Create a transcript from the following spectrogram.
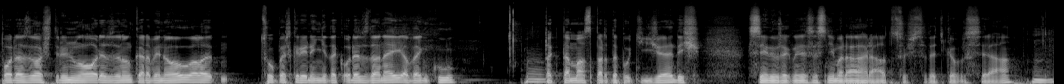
podařila 4-0 odevzdanou Karvinou, ale soupeř, který není tak odevzdaný a venku, hmm. tak tam má Sparta potíže, když si někdo řekne, že se s nimi dá hrát, což se teďka prostě dá. Hmm.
